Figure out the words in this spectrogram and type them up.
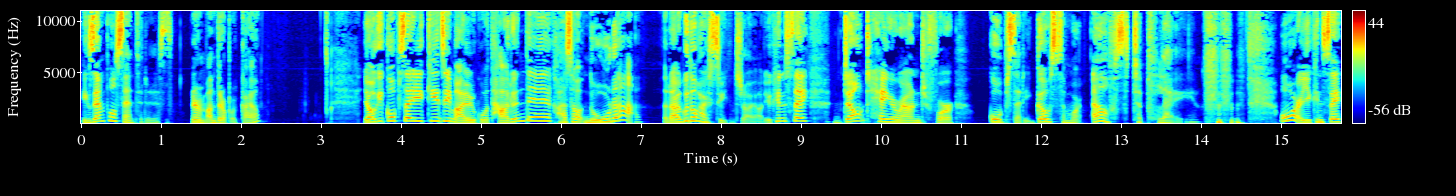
example sentence를 만들어 볼까요? 여기 곱살이 끼지 말고 다른 데 가서 놀아. 라고도 할 수 있죠. You can say, don't hang around for 곱살이 go somewhere else to play. or you can say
